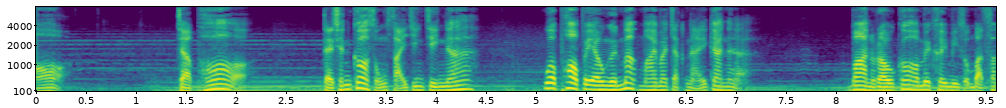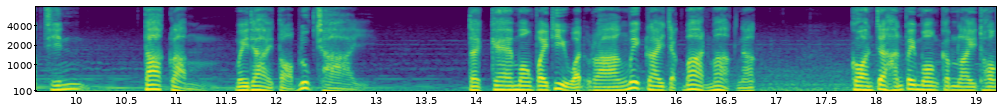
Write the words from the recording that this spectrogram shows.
อจะพ่อ แต่ฉันก็สงสัยจริง ๆ นะ ว่าพ่อไปเอาเงินมากมายมาจากไหนกันน่ะ บ้านเราก็ไม่เคยมีสมบัติสักชิ้น ตากล่ำไม่ได้ตอบลูกชาย แต่แกมองไปที่วัดร้างไม่ไกลจากบ้านมากนัก ก่อนจะหันไปมองกำไลทอง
